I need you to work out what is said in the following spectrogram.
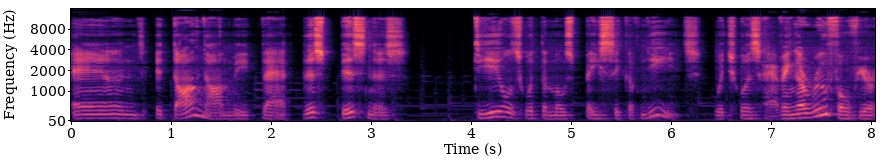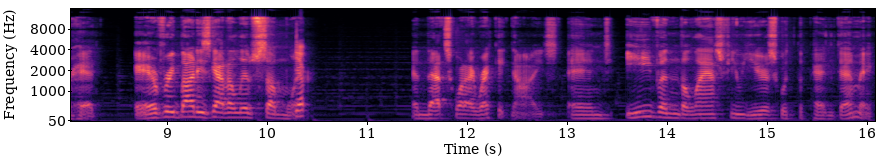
And it dawned on me that this business deals with the most basic of needs, which was having a roof over your head. Everybody's got to live somewhere. Yep. And that's what I recognized. And even the last few years with the pandemic,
